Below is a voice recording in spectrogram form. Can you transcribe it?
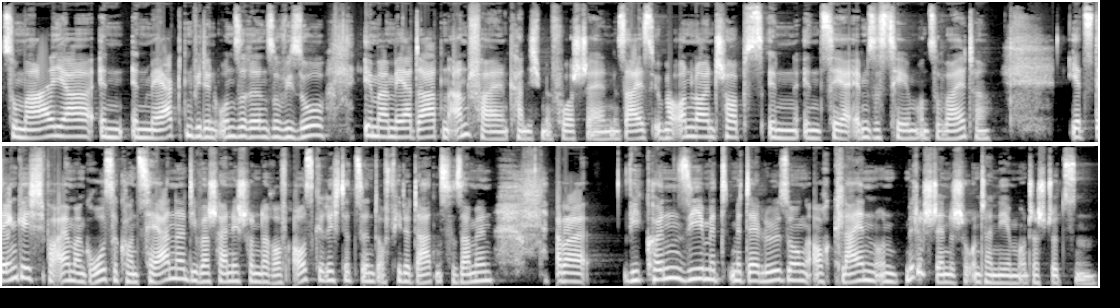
Zumal ja in, in Märkten wie den unseren sowieso immer mehr Daten anfallen, kann ich mir vorstellen. Sei es über Online-Shops, in, in CRM-Systemen und so weiter. Jetzt denke ich vor allem an große Konzerne, die wahrscheinlich schon darauf ausgerichtet sind, auch viele Daten zu sammeln. Aber wie können Sie mit, mit der Lösung auch kleinen und mittelständische Unternehmen unterstützen?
